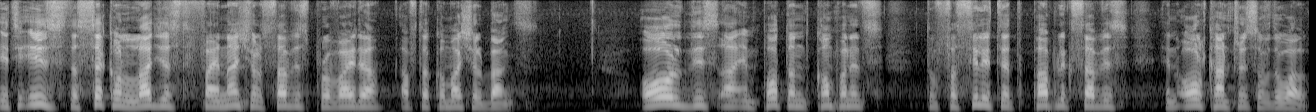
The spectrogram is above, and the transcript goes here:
It is the second largest financial service provider after commercial banks. All these are important components to facilitate public service in all countries of the world.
